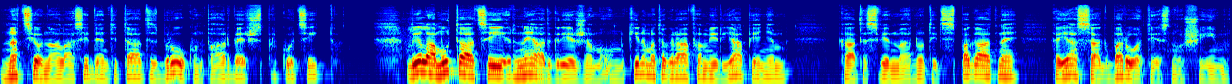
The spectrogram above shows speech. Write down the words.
Nacionālās identitātes brūk un pārvēršas par ko citu. Lielā mutācija ir neatgriežama, un kinematogrāfam ir jāpieņem, kā tas vienmēr noticis pagātnē, ka jāsāk baroties no šīm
